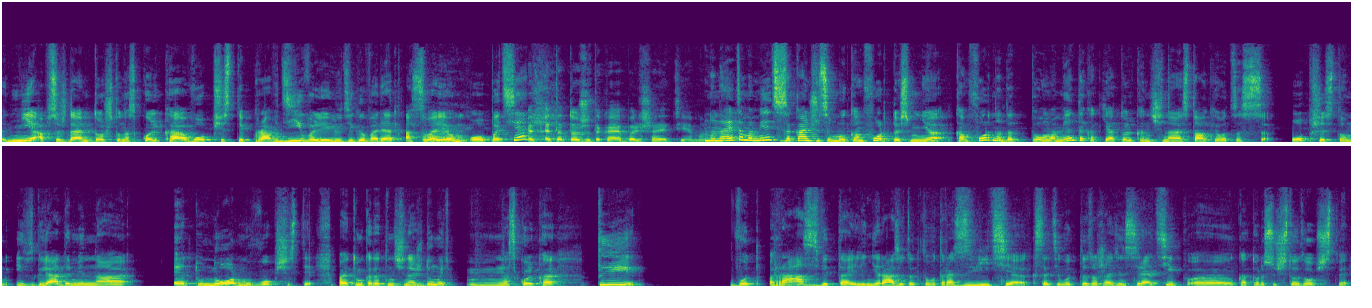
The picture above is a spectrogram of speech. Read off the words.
не обсуждаем то, что насколько в обществе правдиво ли люди говорят о своем Ой. опыте. Это, это тоже такая большая тема. Но на этом моменте заканчивается мой комфорт. То есть мне комфортно до того момента, как я только начинаю сталкиваться с обществом и взглядами на эту норму в обществе. Поэтому, когда ты начинаешь думать, насколько ты вот развито или не развито это вот развитие, кстати, вот это тоже один стереотип, э, который существует в обществе,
